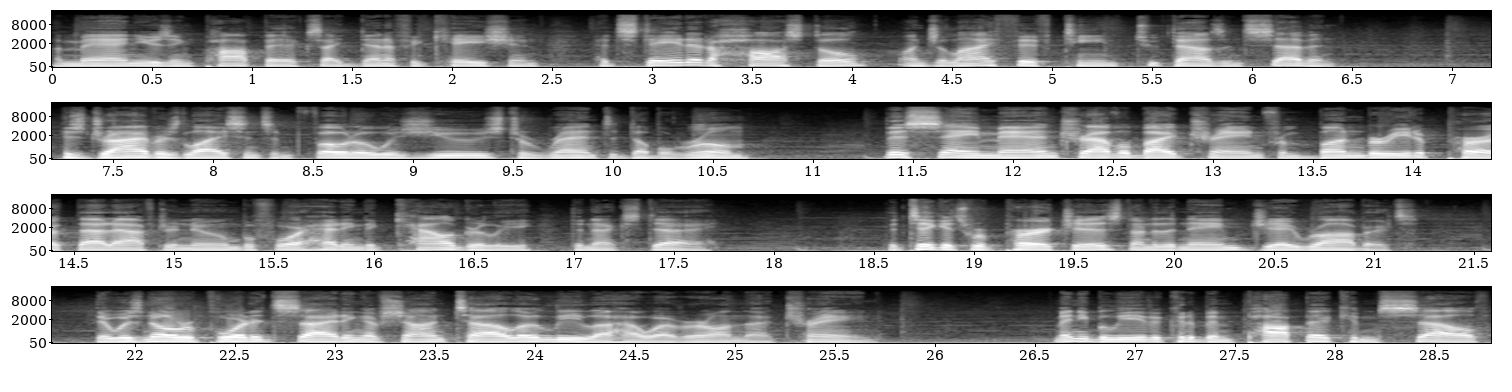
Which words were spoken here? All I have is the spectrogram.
a man using Popek's identification had stayed at a hostel on July 15, 2007. His driver's license and photo was used to rent a double room, this same man traveled by train from Bunbury to Perth that afternoon before heading to Kalgoorlie the next day. The tickets were purchased under the name J. Roberts. There was no reported sighting of Chantal or Leela, however, on that train. Many believe it could have been Popek himself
